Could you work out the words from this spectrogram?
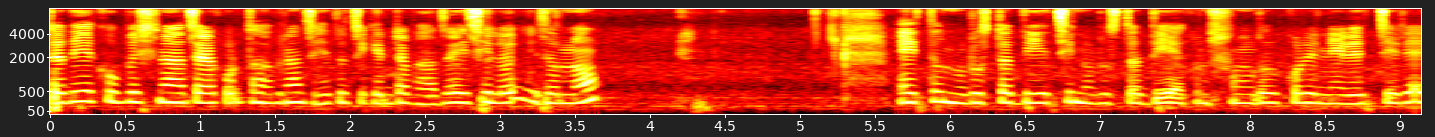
এটা দিয়ে খুব বেশি নাড়াচাড়া করতে হবে না, যেহেতু চিকেনটা ভাজাই ছিল এই জন্য এই তো নুডলসটা দিয়েছি, নুডলসটা দিয়ে এখন সুন্দর করে নেড়ে চেড়ে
